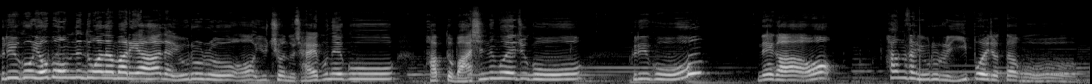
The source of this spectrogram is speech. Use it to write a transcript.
그리고 여보 없는 동안에 말이야. 내가 요루루 어, 유치원도 잘 보내고 밥도 맛있는 거 해주고. 그리고 내가 어? 항상 요루루 이뻐해줬다고.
